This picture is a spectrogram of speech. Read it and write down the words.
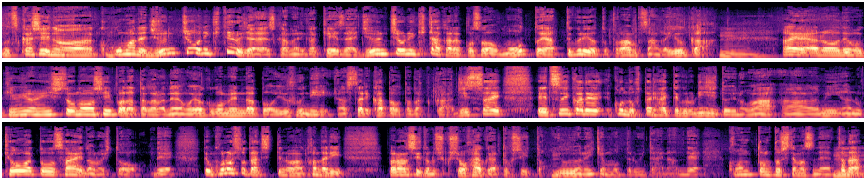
難しいのは、ここまで順調に来てるじゃないですか、アメリカ経済。順調に来たからこそ、もっとやってくれよとトランプさんが言うか。はい、あの、でも君は民主党の審判だったからね、お役ごめんだというふうに、あっさり肩を叩くか。実際、え追加で今度二人入ってくる理事というのは、あみあの共和党サイドの人で、でもこの人たちっていうのはかなりバランスシートの縮小を早くやってほしいというような意見を持ってるみたいなんで、混沌としてますね。ただ、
